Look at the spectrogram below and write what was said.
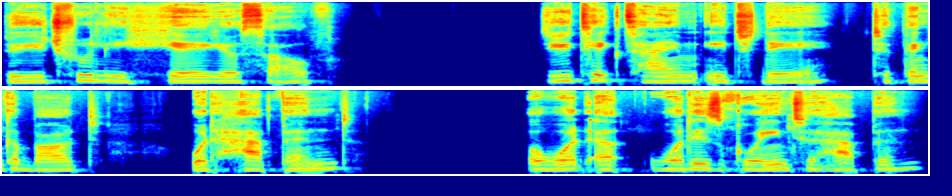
Do you truly hear yourself? Do you take time each day to think about what happened or what, uh, what is going to happen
